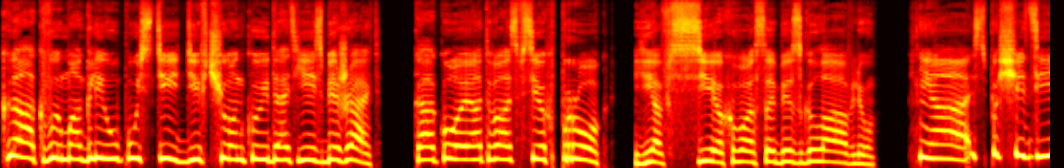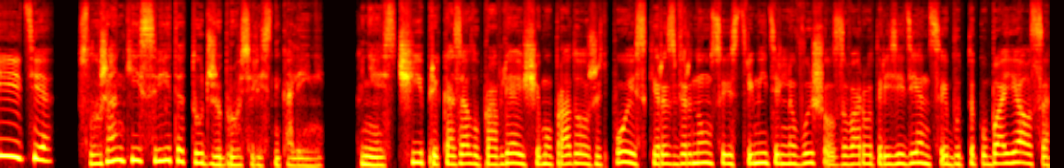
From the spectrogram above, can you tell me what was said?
Как вы могли упустить девчонку и дать ей сбежать? Какой от вас всех прок? Я всех вас обезглавлю! Князь, пощадите!» Служанки и свита тут же бросились на колени. Князь Чи приказал управляющему продолжить поиски, развернулся и стремительно вышел за ворот резиденции, будто побоялся,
